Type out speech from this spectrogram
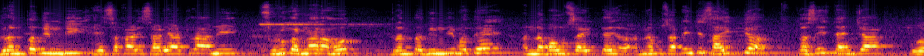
ग्रंथदिंडी हे सकाळी साडेआठला आम्ही सुरू करणार आहोत. ग्रंथदिंडीमध्ये अण्णाभाऊ साहित्य अण्णाभाऊ साठेंचे साहित्य तसेच त्यांच्या व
